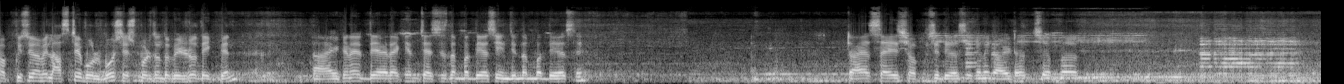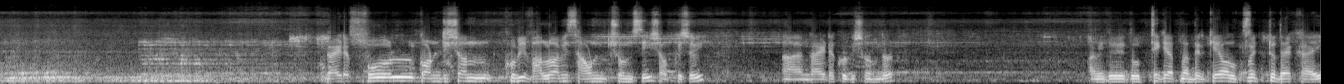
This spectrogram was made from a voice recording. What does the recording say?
সব কিছু আমি লাস্টে বলব, শেষ পর্যন্ত ভিডিও দেখবেন। এখানে দেখেন চ্যাসিস নাম্বার দেওয়া আছে ইঞ্জিন নাম্বার দেওয়া আছে। টায়ার সাইজ সব কিছু দেওয়া আছে, এখানে গাড়িটা হচ্ছে আপনার গাড়িটা ফুল কন্ডিশন খুবই ভালো, আমি সাউন্ড শুনছি সব কিছুই গাড়িটা খুবই সুন্দর। আমি যদি দূর থেকে আপনাদেরকে অল্প একটু দেখাই।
